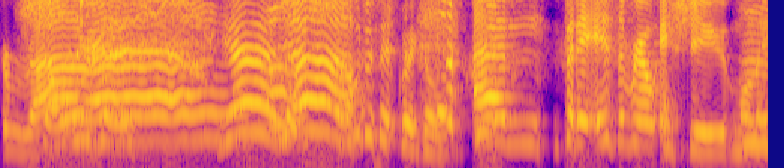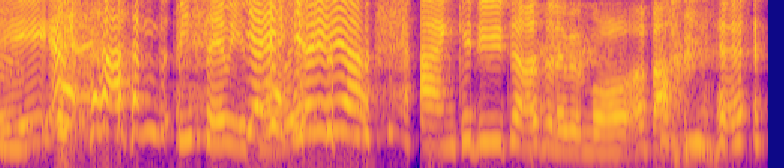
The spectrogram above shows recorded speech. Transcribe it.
shoulder. Rah. Yeah, a little Yeah. shoulder squiggle. Um, but it is a real issue, Mollie. and Be serious. yeah, yeah, Mollie. yeah, yeah, yeah. And could you tell us a little bit more about it?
